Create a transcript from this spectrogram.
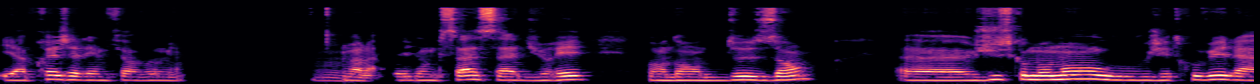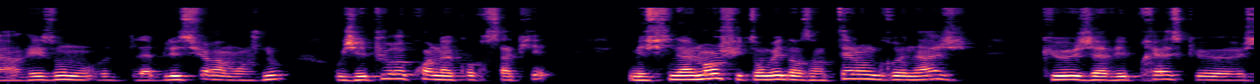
et après, j'allais me faire vomir. Mmh. Voilà. Et donc ça, ça a duré pendant deux ans, jusqu'au moment où j'ai trouvé la raison de la blessure à mon genou, où j'ai pu reprendre la course à pied. Mais finalement, je suis tombé dans un tel engrenage que j'avais presque, je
